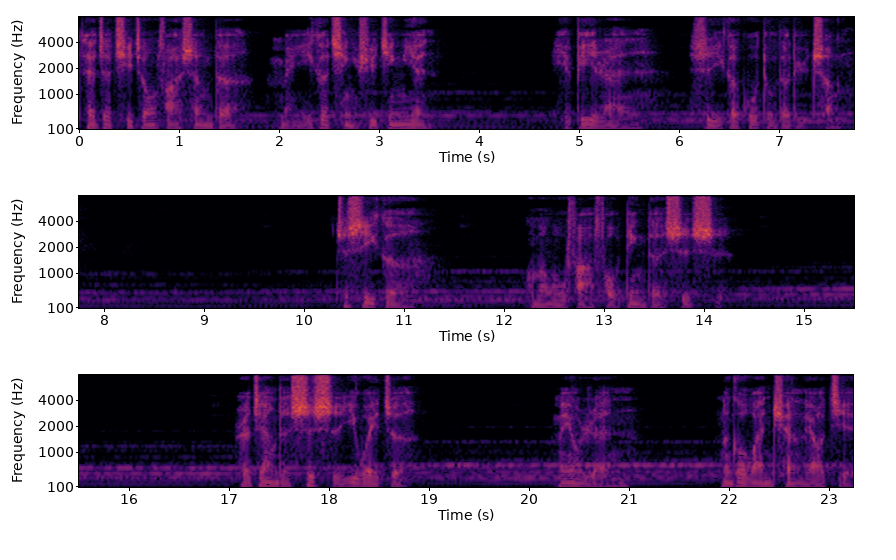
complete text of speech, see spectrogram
在这其中发生的每一个情绪经验，也必然是一个孤独的旅程。这是一个我们无法否定的事实，而这样的事实意味着，没有人能够完全了解。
